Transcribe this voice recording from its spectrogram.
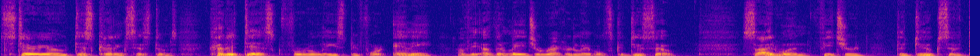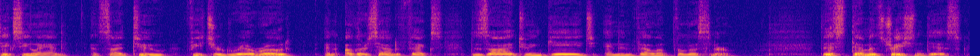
stereo disc cutting systems, cut a disc for release before any of the other major record labels could do so. Side 1 featured the Dukes of Dixieland, and side 2 featured railroad and other sound effects designed to engage and envelop the listener. This demonstration disc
